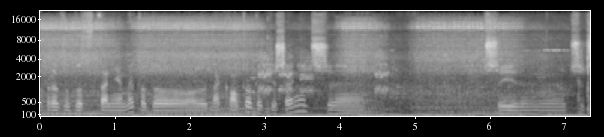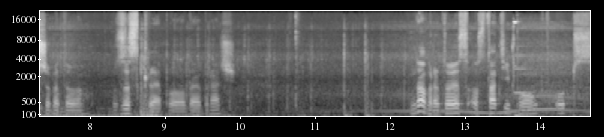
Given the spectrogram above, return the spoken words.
od razu dostaniemy to do, na konto, do kieszeni, czy czy, czy trzeba to ze sklepu odebrać? Dobra, to jest ostatni punkt. Ups.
